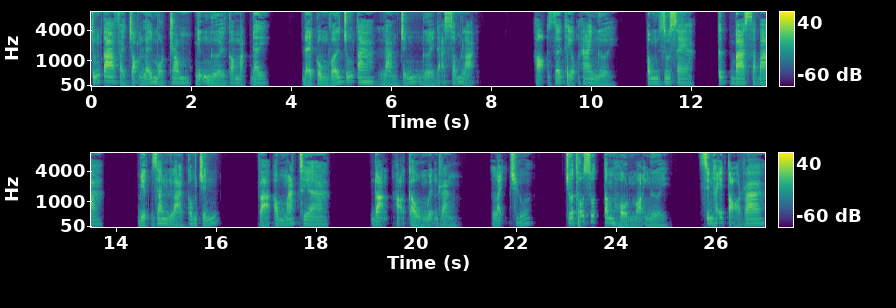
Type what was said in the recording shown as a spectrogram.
Chúng ta phải chọn lấy một trong những người có mặt đây để cùng với chúng ta làm chứng người đã sống lại. Họ giới thiệu hai người, ông Giuse, tức Ba Sa Ba, biệt danh là công chính và ông Mattia. Đoạn họ cầu nguyện rằng, Lạy Chúa, Chúa thấu suốt tâm hồn mọi người. Xin hãy tỏ ra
